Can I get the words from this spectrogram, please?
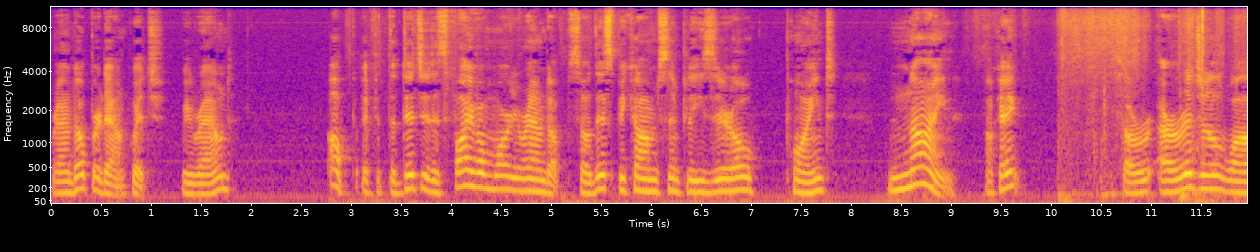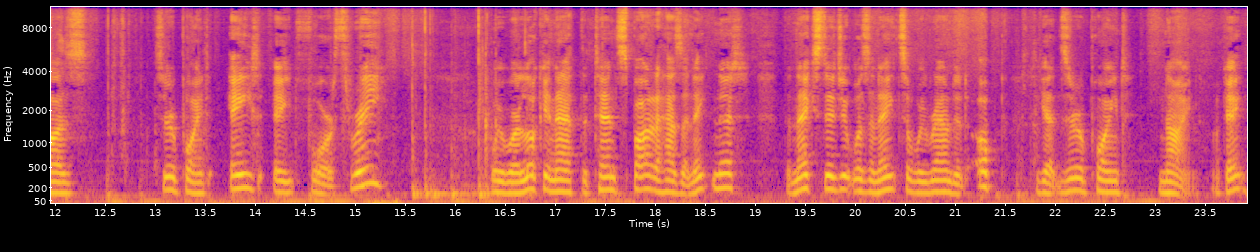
Round up or down? Which? We round up. If the digit is 5 or more, you round up. So this becomes simply 0.9. Okay? So our original was 0.8843. We were looking at the 10th spot, it has an 8 in it. The next digit was an 8, so we rounded up to get 0.9, okay?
